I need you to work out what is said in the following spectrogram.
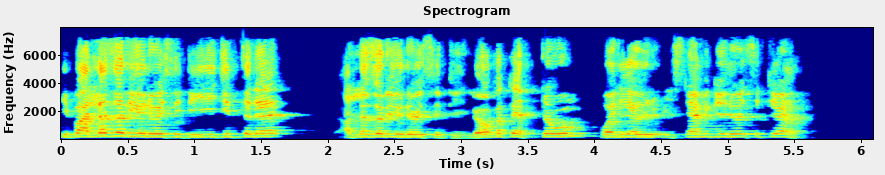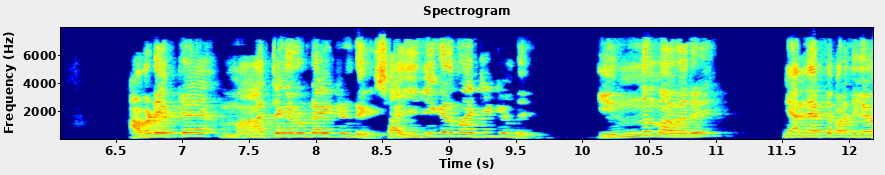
ഇപ്പൊ അല്ലസർ യൂണിവേഴ്സിറ്റി ഈജിപ്തിലെ അല്ലസർ യൂണിവേഴ്സിറ്റി ലോകത്തെ ഏറ്റവും വലിയ ഇസ്ലാമിക് യൂണിവേഴ്സിറ്റിയാണ്. അവിടെയൊക്കെ മാറ്റങ്ങൾ ഉണ്ടായിട്ടുണ്ട്. ശൈലികൾ മാറ്റിയിട്ടുണ്ട്. ഇന്നും അവർ ഞാൻ നേരത്തെ പറഞ്ഞില്ലേ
